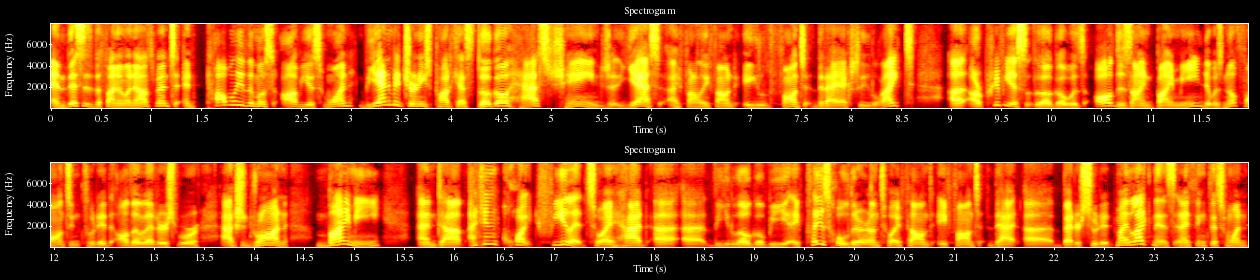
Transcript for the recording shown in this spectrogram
And this is the final announcement, and probably the most obvious one. The Anime Journeys podcast logo has changed. Yes, I finally found a font that I actually liked. Uh, our previous logo was all designed by me, there was no font included. All the letters were actually drawn by me, and uh, I didn't quite feel it, so I had uh, uh, the logo be a placeholder until I found a font that uh, better suited my likeness, and I think this one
